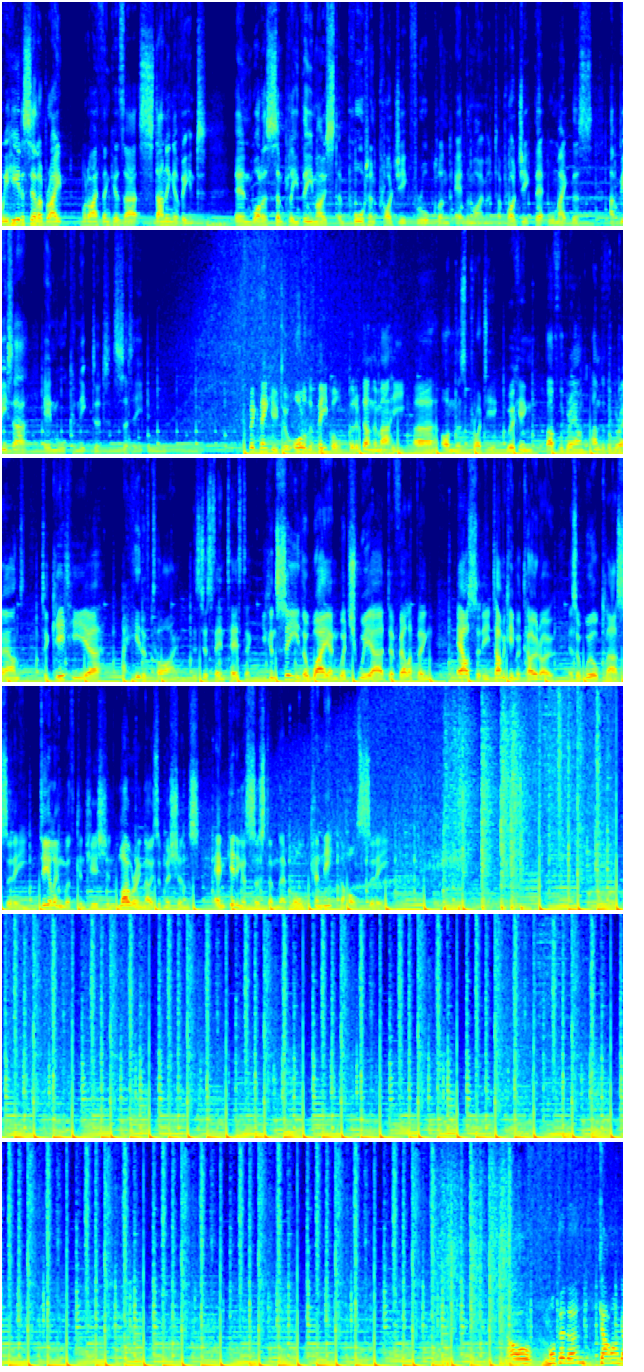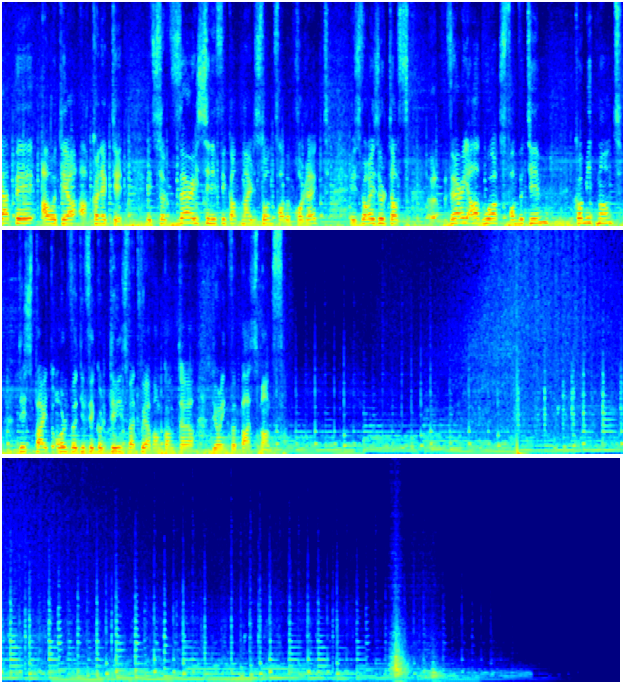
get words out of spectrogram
We're here to celebrate what I think is a stunning event in what is simply the most important project for Auckland at the moment, a project that will make this a better and more connected city. Big thank you to all of the people that have done the mahi uh, on this project, working above the ground, under the ground, to get here ahead of time is just fantastic. You can see the way in which we are developing our city, Tamaki Makaurau, as a world-class city, dealing with congestion, lowering those emissions and getting a system that will connect the whole city Now Montedon, Karangahape, Aotea are connected. It's a very significant milestone for the project. It's the result of uh, very hard work from the team, commitment, despite all the difficulties that we have encountered during the past months.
